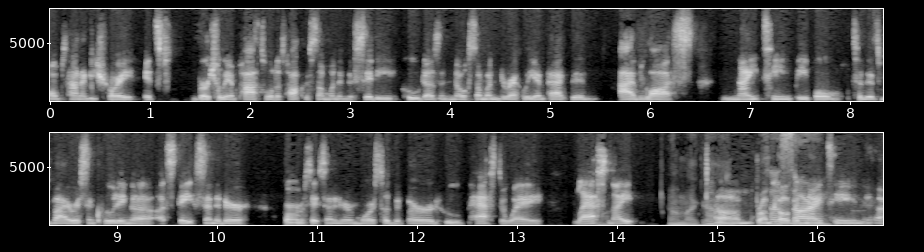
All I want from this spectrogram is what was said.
hometown of Detroit. It's virtually impossible to talk to someone in the city who doesn't know someone directly impacted. I've lost 19 people to this virus, including a, a state senator, former state senator Morris Hood III, who passed away last night Oh my God. Um, from so COVID 19. Uh,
